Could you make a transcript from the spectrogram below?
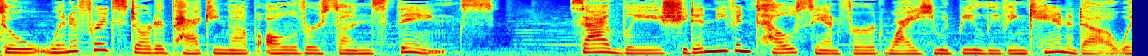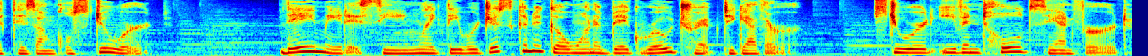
So Winifred started packing up all of her son's things. Sadly, she didn't even tell Sanford why he would be leaving Canada with his Uncle Stewart. They made it seem like they were just going to go on a big road trip together. Stewart even told Sanford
